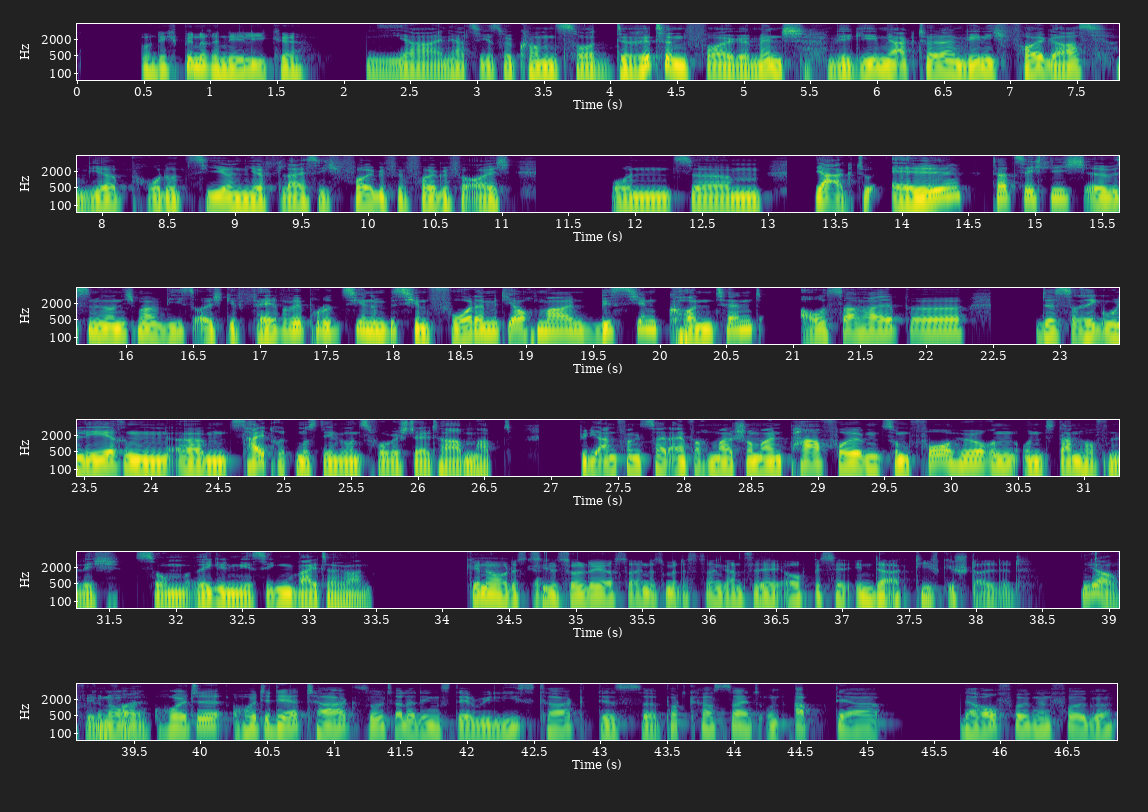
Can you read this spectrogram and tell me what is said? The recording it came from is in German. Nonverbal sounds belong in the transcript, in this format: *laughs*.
Und ich bin René Lieke. Ja, ein herzliches Willkommen zur dritten Folge. Mensch, wir geben ja aktuell ein wenig Vollgas. Wir produzieren hier fleißig Folge für Folge für euch. Und ähm, ja, aktuell tatsächlich äh, wissen wir noch nicht mal, wie es euch gefällt, weil wir produzieren ein bisschen vor, damit ihr auch mal ein bisschen Content außerhalb äh, des regulären ähm, Zeitrhythmus, den wir uns vorgestellt haben, habt. Für die Anfangszeit einfach mal schon mal ein paar Folgen zum Vorhören und dann hoffentlich zum regelmäßigen Weiterhören. Genau, das Ziel sollte ja sein, dass man das dann Ganze auch ein bisschen interaktiv gestaltet. Ja, auf jeden Genau. Fall. Heute, heute der Tag sollte allerdings der Release-Tag des äh, Podcasts sein und ab der darauffolgenden Folge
